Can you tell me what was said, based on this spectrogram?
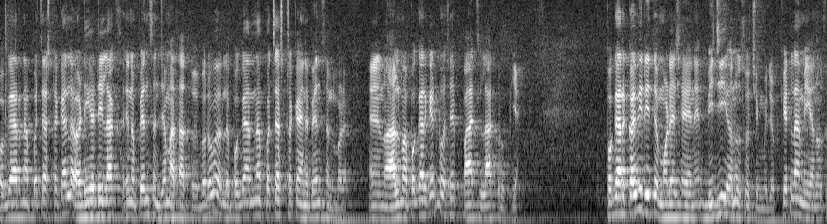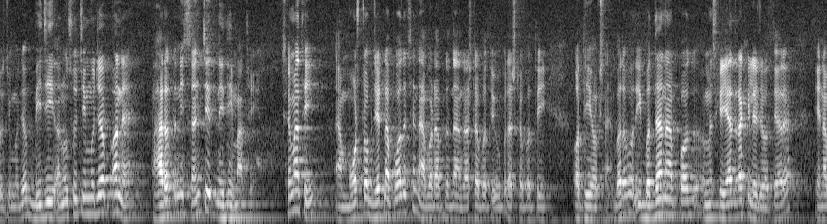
પગારના પચાસ ટકા એટલે અઢી અઢી લાખ એનો પેન્શન જમા થતું હોય, બરોબર? એટલે પગારના પચાસ ટકા એને પેન્શન મળે. એનો હાલમાં પગાર કેટલો છે? પાંચ લાખ રૂપિયા. પગાર કેવી રીતે મળે છે એને? બીજી અનુસૂચિ મુજબ. કેટલામી અનુસૂચિ મુજબ? બીજી અનુસૂચિ મુજબ અને ભારતની સંચિત નિધિમાંથી. શેમાંથી? આ મોસ્ટ ઓફ જેટલા પદ છે ને, આ વડાપ્રધાન, રાષ્ટ્રપતિ, ઉપરાષ્ટ્રપતિ, અધ્યક્ષ બરાબર? એ બધાના પદ, મીન્સ કે યાદ રાખી લેજો અત્યારે, એના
